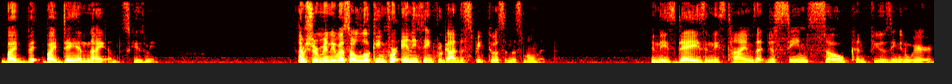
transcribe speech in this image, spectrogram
by, by day and night. Um, excuse me. I'm sure many of us are looking for anything for God to speak to us in this moment in these days, in these times that just seem so confusing and weird.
